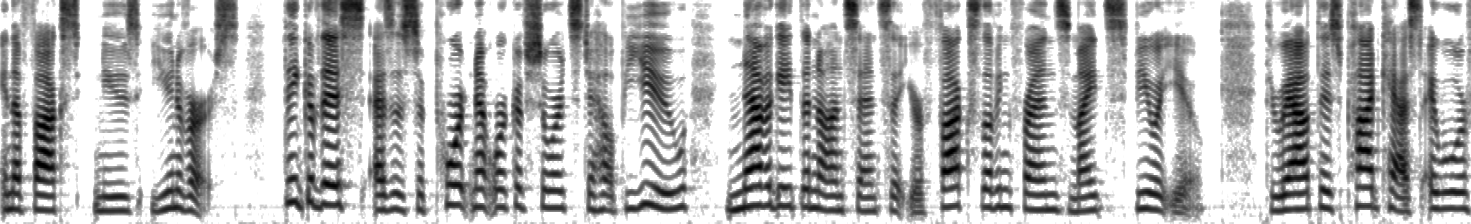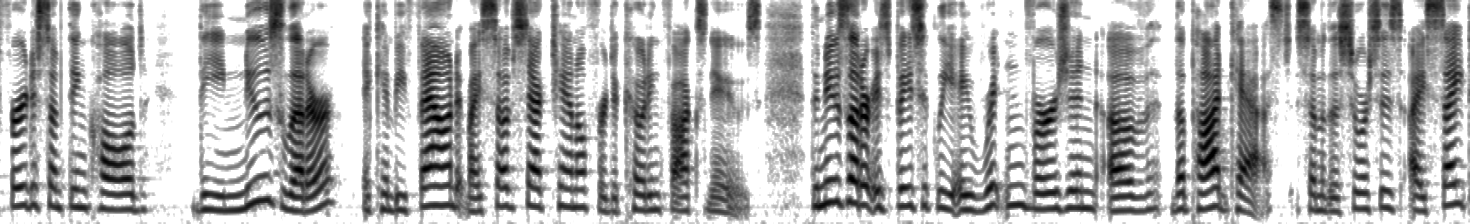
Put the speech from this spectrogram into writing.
in the Fox News universe. Think of this as a support network of sorts to help you navigate the nonsense that your Fox loving friends might spew at you. Throughout this podcast, I will refer to something called the newsletter. It can be found at my Substack channel for Decoding Fox News. The newsletter is basically a written version of the podcast. Some of the sources I cite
